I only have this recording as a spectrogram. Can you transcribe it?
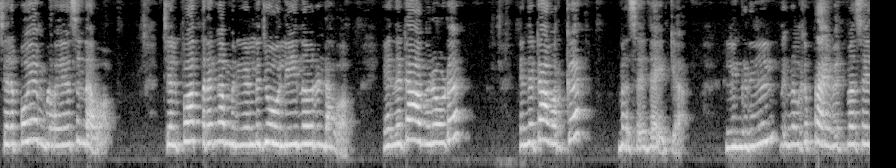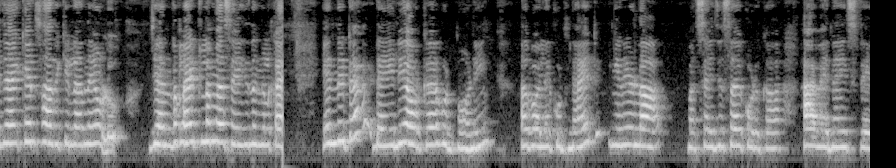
ചിലപ്പോൾ എംപ്ലോയേഴ്സ് ഉണ്ടാവാം. ചിലപ്പോൾ അത്തരം കമ്പനികളിൽ ജോലി ചെയ്യുന്നവരുണ്ടാവാം. എന്നിട്ട് അവരോട് എന്നിട്ട് അവർക്ക് മെസ്സേജ് അയക്കുക ലിങ്ക്ഡിനിൽ നിങ്ങൾക്ക് പ്രൈവറ്റ് മെസ്സേജ് അയക്കാൻ സാധിക്കില്ല എന്നേ ഉള്ളൂ. ജനറൽ ആയിട്ടുള്ള മെസ്സേജ് നിങ്ങൾക്ക് എന്നിട്ട് ഡെയിലി അവർക്ക് ഗുഡ് മോർണിംഗ് അതുപോലെ ഗുഡ് നൈറ്റ് ഇങ്ങനെയുള്ള മെസ്സേജസ് കൊടുക്കുക. ഹാവ് എ നൈസ് ഡേ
